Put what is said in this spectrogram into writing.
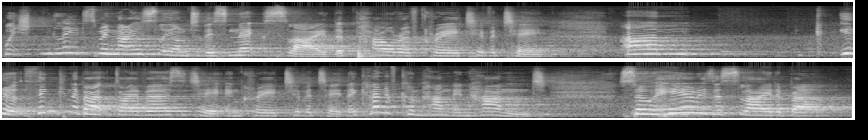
Which leads me nicely onto this next slide the power of creativity. Um, you know, thinking about diversity and creativity, they kind of come hand in hand. So here is a slide about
